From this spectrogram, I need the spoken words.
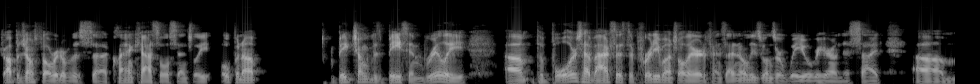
drop a jump spell right over this uh, clan castle, essentially, open up a big chunk of his base, and really, um, the bowlers have access to pretty much all the air defense. I know these ones are way over here on this side, um,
